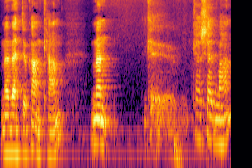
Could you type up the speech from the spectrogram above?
vi vet jo hva han kan. Men hva, skjedde med han?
